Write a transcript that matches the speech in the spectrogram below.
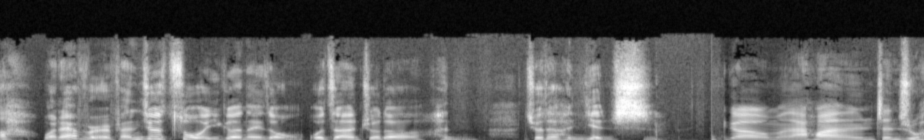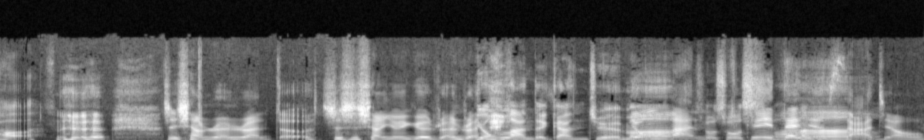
啊，whatever，反正就是做一个那种，我真的觉得很觉得很厌世。那个，我们来换珍珠好了，只想软软的，就是想用一个软软慵懒的感觉吗？慵懒，说说可以带点撒娇。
